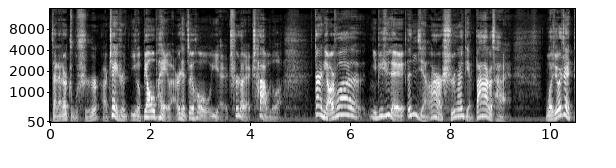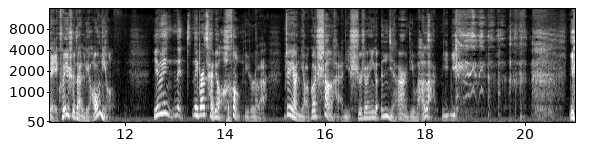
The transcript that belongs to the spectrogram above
再来点主食啊，这是一个标配吧，而且最后也吃的也差不多。但是你要说你必须得 n 减二，十个人点八个菜，我觉得这得亏是在辽宁，因为那那边菜比较横，你知道吧？这样你要搁上海，你实行一个 n 减二，你完了，你你你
